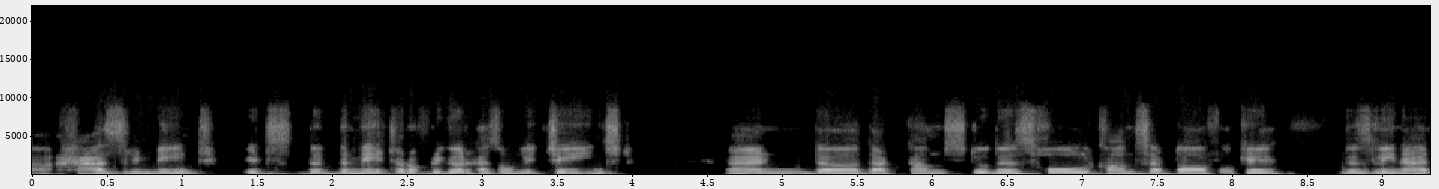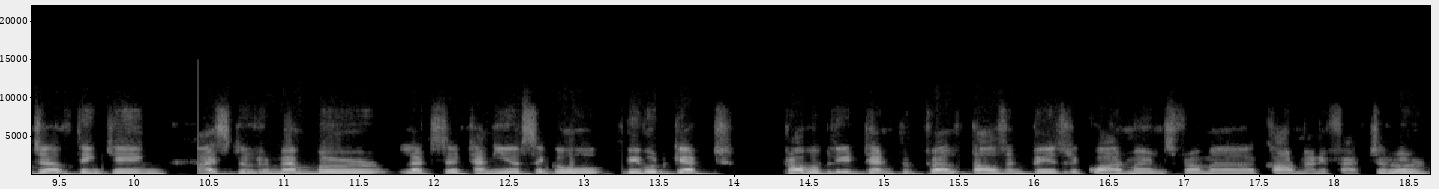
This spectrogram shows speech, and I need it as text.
uh, has remained. It's the, the nature of rigor has only changed. And uh, that comes to this whole concept of, okay, this lean agile thinking. I still remember, let's say 10 years ago, we would get probably 10 to 12,000 page requirements from a car manufacturer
